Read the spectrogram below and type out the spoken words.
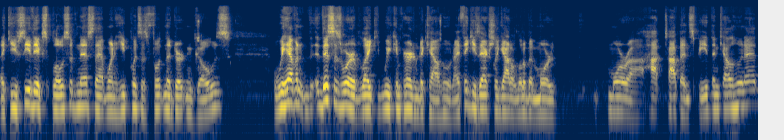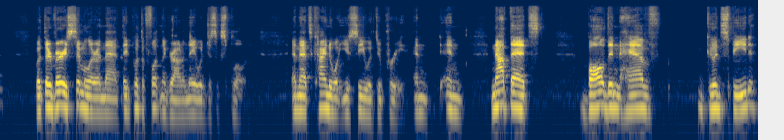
Like you see the explosiveness that when he puts his foot in the dirt and goes. We haven't. This is where like we compared him to Calhoun. I think he's actually got a little bit more more uh, hot top end speed than Calhoun had, but they're very similar in that they'd put the foot in the ground and they would just explode. And that's kind of what you see with Dupree. And and not that Ball didn't have good speed,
